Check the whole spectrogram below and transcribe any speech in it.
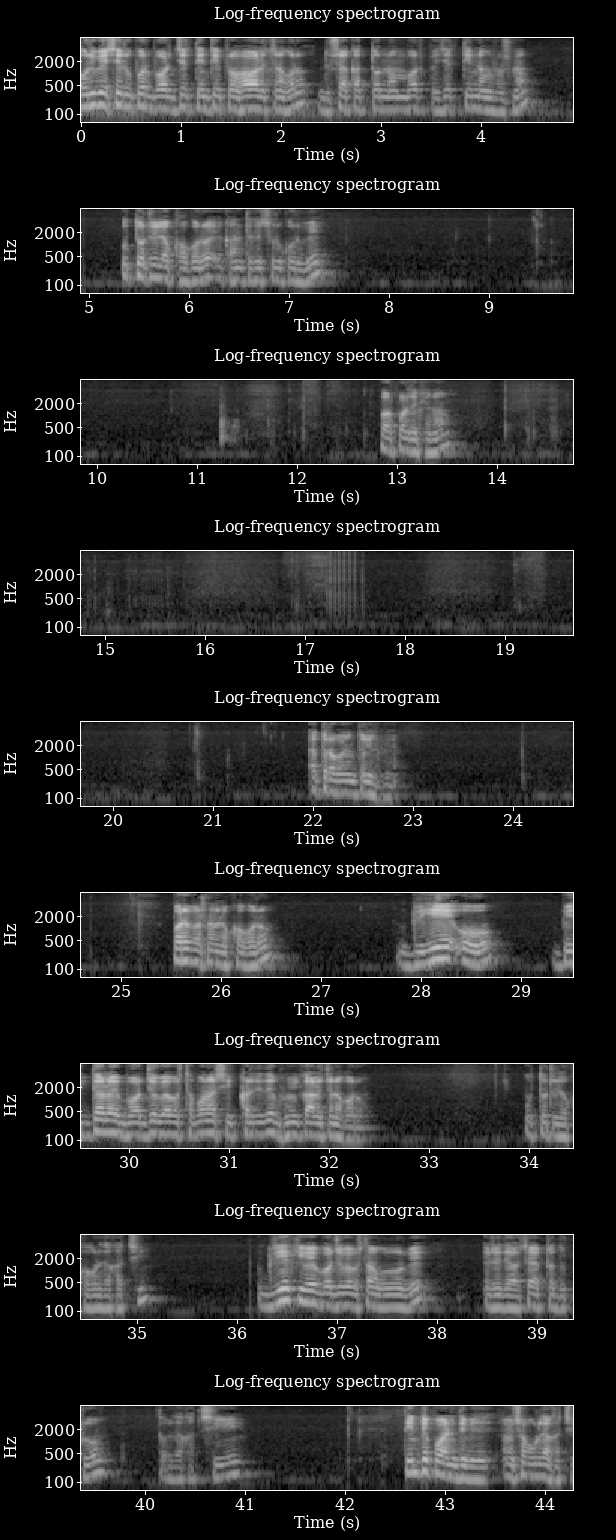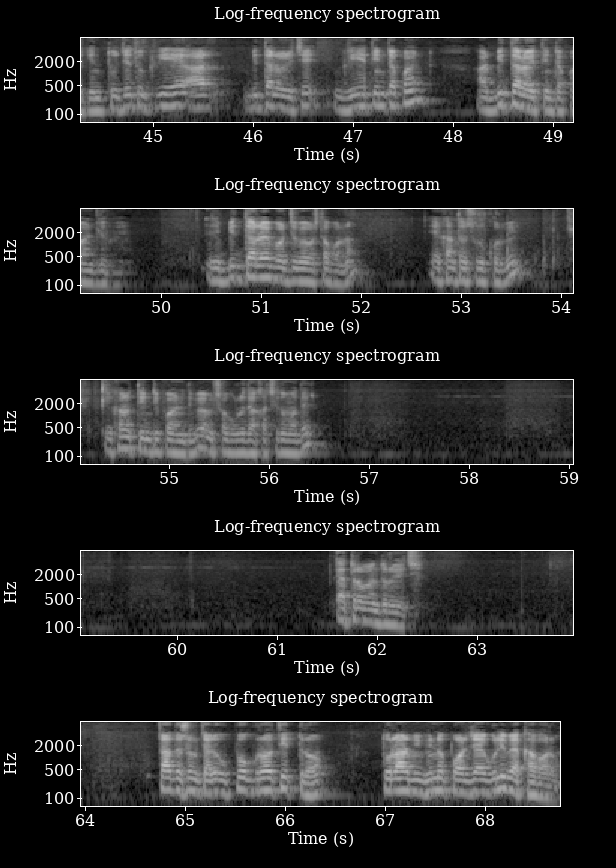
পরিবেশের উপর বর্জ্যের তিনটি প্রভাব আলোচনা করো। দুশো একাত্তর নম্বর পেজের তিন নম্বর প্রশ্ন। উত্তরটি লক্ষ্য করো, এখান থেকে শুরু করবে। পরপর দেখে নাও। এতটা পর্যন্ত লিখবে। পরের প্রশ্ন লক্ষ্য করো। গৃহে ও বিদ্যালয় বর্জ্য ব্যবস্থাপনা শিক্ষার্থীদের ভূমিকা আলোচনা করো। উত্তরটি লক্ষ্য করে দেখাচ্ছি। গৃহে কীভাবে বর্জ্য ব্যবস্থাপনা করবে, এটা দেওয়া আছে একটা, দুটো তো দেখাচ্ছি। তিনটে পয়েন্ট দেবে, আমি সবগুলো দেখাচ্ছি। কিন্তু যেহেতু গৃহে আর বিদ্যালয় রয়েছে, গৃহে তিনটা পয়েন্ট আর বিদ্যালয়ে তিনটা পয়েন্ট লিখবে। যে বিদ্যালয়ে বর্জ্য ব্যবস্থাপনা, এখান থেকে শুরু করবে। এখানেও তিনটি পয়েন্ট দেবে, আমি সবগুলো দেখাচ্ছি তোমাদের। এত পর্যন্ত রয়েছে। চার দশমিক চারে উপগ্রহ চিত্র তোলার বিভিন্ন পর্যায়গুলি ব্যাখ্যা করো।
